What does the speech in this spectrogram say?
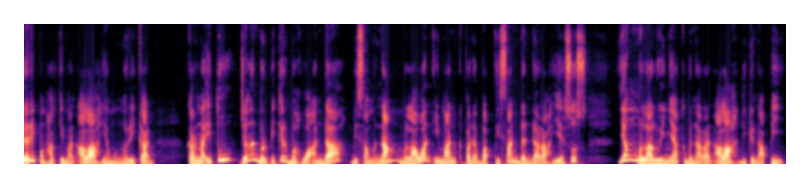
dari penghakiman Allah yang mengerikan. Karena itu, jangan berpikir bahwa Anda bisa menang melawan iman kepada baptisan dan darah Yesus yang melaluinya kebenaran Allah digenapi.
